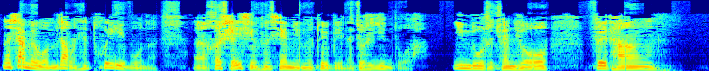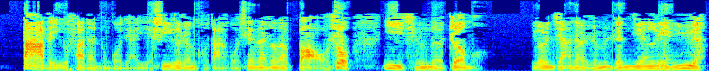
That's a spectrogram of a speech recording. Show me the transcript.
那下面我们再往前推一步呢，呃，和谁形成鲜明的对比呢？就是印度了。印度是全球非常。大的一个发展中国家，也是一个人口大国，现在正在饱受疫情的折磨。有人讲叫什么人间炼狱啊！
